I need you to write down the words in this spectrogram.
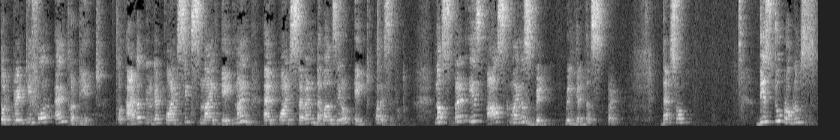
So 24 and 38. So add up you will get 0.6989 and 0.7008 per SFR. Now spread is ask minus bid. We'll get the spread. That's all. These two problems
